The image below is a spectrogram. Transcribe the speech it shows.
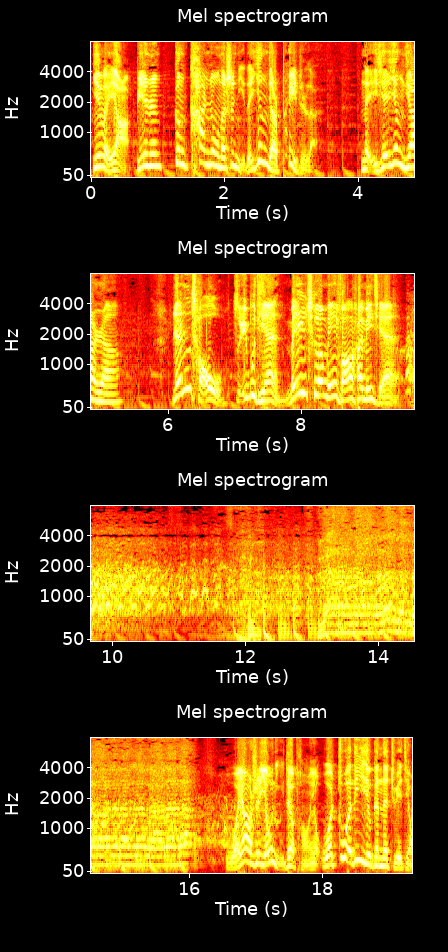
因为呀，别人更看重的是你的硬件配置了。哪些硬件啊？人丑嘴不甜，没车没房还没钱。我要是有你这朋友，我坐地就跟他绝交。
